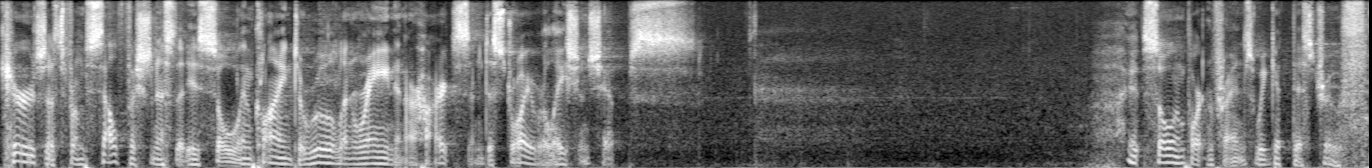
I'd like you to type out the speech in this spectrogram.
cures us from selfishness that is so inclined to rule and reign in our hearts and destroy relationships. It's so important, friends, we get this truth.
